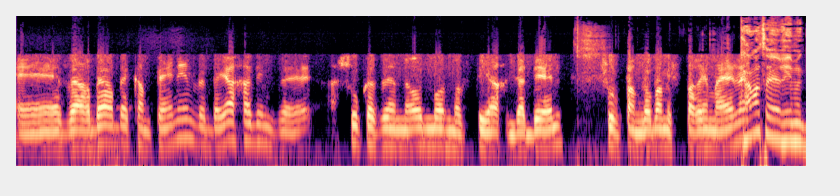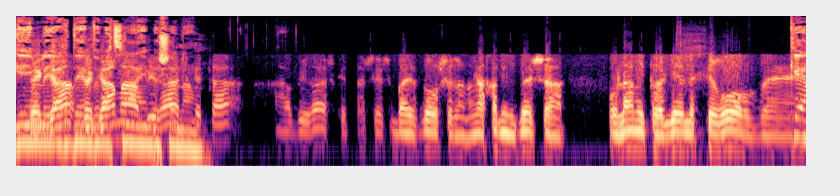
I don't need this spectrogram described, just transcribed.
אה, והרבה הרבה קמפיינים, וביחד עם זה, השוק הזה מאוד מאוד מבטיח, גדל, שוב פעם, לא במספרים האלה. כמה תיירים מגיעים וגם, לירדן ומצרים בשנה? וגם האווירה השקטה שיש באזור שלנו, יחד עם זה שה... העולם מתרגל לטרור. ו... כן,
